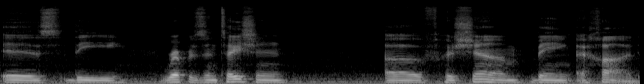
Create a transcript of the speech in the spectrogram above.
is the representation of Hashem being Echad.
